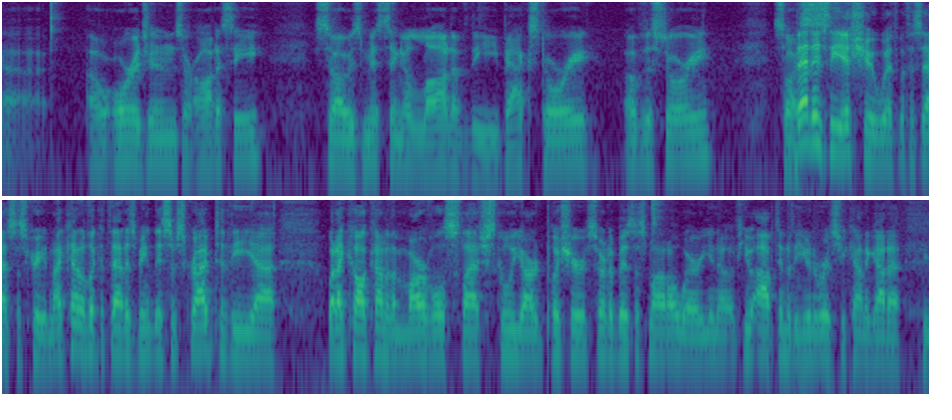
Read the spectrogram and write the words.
uh, Origins or Odyssey, so I was missing a lot of the backstory of the story. So I That s- is the issue with, with Assassin's Creed, and I kind of look at that as being they subscribe to the uh, what I call kind of the Marvel slash schoolyard pusher sort of business model, where you know if you opt into the universe, you kind of gotta, You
